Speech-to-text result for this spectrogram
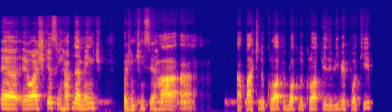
É, eu acho que, assim, rapidamente, para a gente encerrar a, a parte do Klopp, o bloco do Klopp e do Liverpool aqui,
